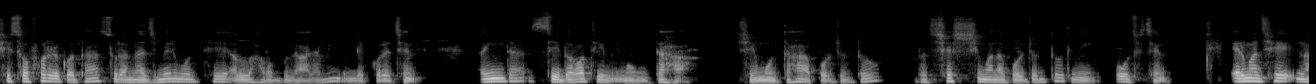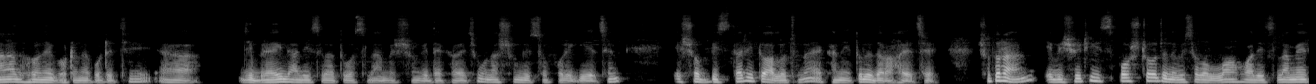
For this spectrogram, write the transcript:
সে সফরের কথা সূরা নাজমের মধ্যে আল্লাহ রাব্বুল আলামিন উল্লেখ করেছেন। ইনদা সিদরাতিল মুনতাহা, সে মুনতাহা পর্যন্ত, অর্থাৎ শেষ সীমানা পর্যন্ত তিনি পৌঁছেছেন। এর মাঝে নানা ধরনের ঘটনা ঘটেছে। আ জিবরাইল আলাইহিসসালাতু ওয়াসসালামের সঙ্গে দেখা হয়েছে। ওনার সঙ্গে সফরে গিয়েছেন। এসব বিস্তারিত আলোচনা এখানে তুলে ধরা হয়েছে। সুতরাং এ বিষয়টি স্পষ্ট যে নবী সাল্লাল্লাহু আলাইহি ইসলামের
